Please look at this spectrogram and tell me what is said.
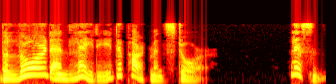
The Lord and Lady Department Store. Listen.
